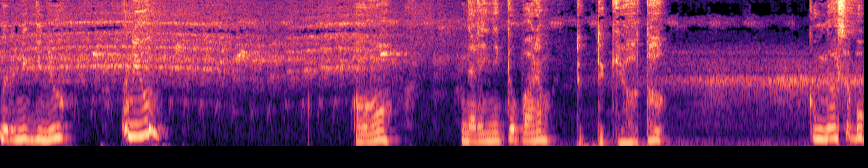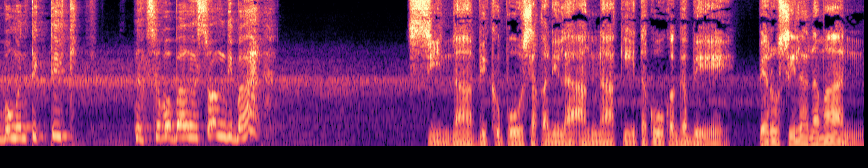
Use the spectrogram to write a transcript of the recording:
narinig niyo? Ano yun? Oo, narinig ko parang... Tiktik yata. Kung nasa bubong ang tiktik, nasa baba ang aswang, di ba? Sinabi ko po sa kanila ang nakita ko kagabi pero sila naman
